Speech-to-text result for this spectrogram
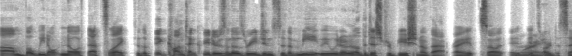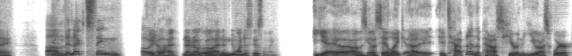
Um, but we don't know if that's like to the big content creators in those regions, to the me. We don't know the distribution of that, right? So it, it's Right. hard to say. Um, the next thing. Oh, Yeah. go ahead. No, no, go ahead if you want to say something. Yeah, uh, I was gonna say like uh, it, it's happened in the past here in the U.S. where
